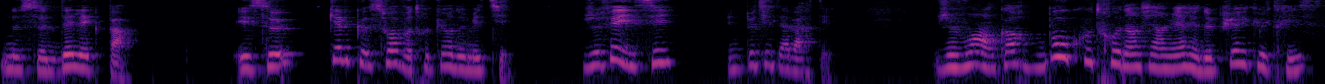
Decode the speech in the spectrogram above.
ne se délègue pas, et ce, quel que soit votre cœur de métier. Je fais ici une petite aparté. Je vois encore beaucoup trop d'infirmières et de puéricultrices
